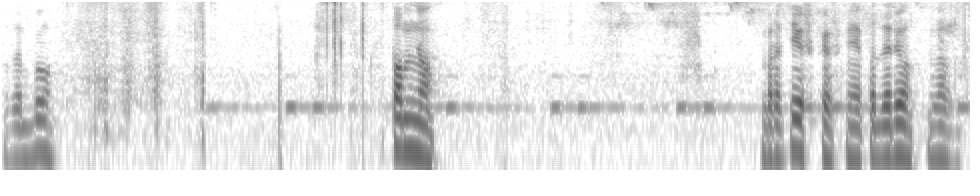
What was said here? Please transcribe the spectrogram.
Забыл. Вспомнил. Братишка ж мне подарил ножик.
